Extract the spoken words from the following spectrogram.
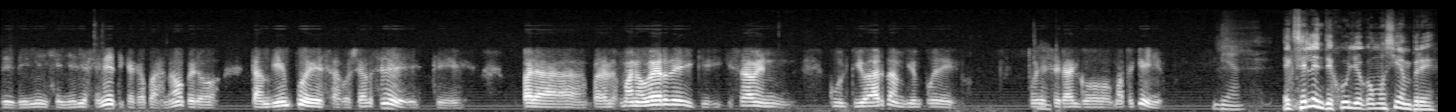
de, ingeniería genética capaz, ¿no? Pero también puede desarrollarse este, para, para los manos verdes y que, saben cultivar también puede, puede ser algo más pequeño. Bien. Excelente, Julio, como siempre.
